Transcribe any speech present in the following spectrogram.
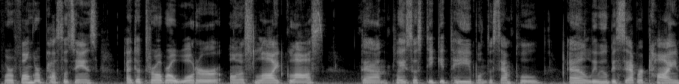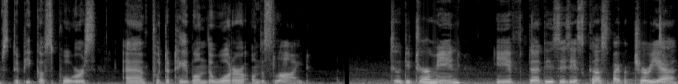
For fungal pathogens, add a drop of water on a slide glass, then place a sticky tape on the sample and remove it several times to pick up spores and put the tape on the water on the slide. To determine if the disease is caused by bacteria,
